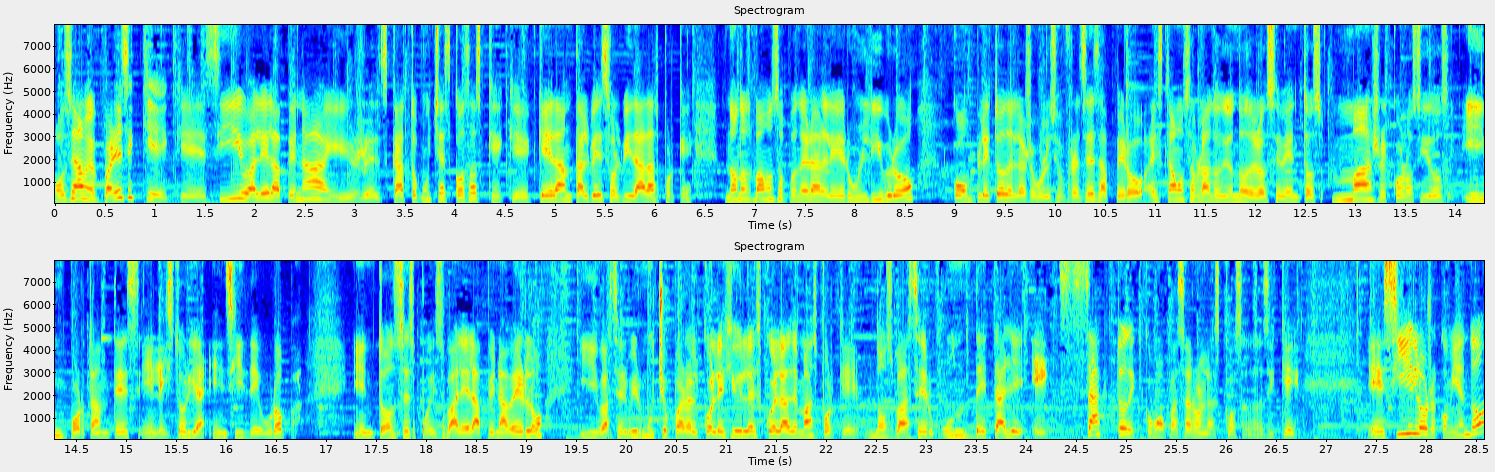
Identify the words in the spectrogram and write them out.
O sea, me parece que, que sí vale la pena y rescato muchas cosas que, que, quedan tal vez olvidadas porque no nos vamos a poner a leer un libro completo de la Revolución Francesa, pero estamos hablando de uno de los eventos más reconocidos e importantes en la historia en sí de Europa. Entonces, pues vale la pena verlo y va a servir mucho para el colegio y la escuela además porque nos va a hacer un detalle exacto de cómo pasaron las cosas. Así que eh, sí lo recomiendo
